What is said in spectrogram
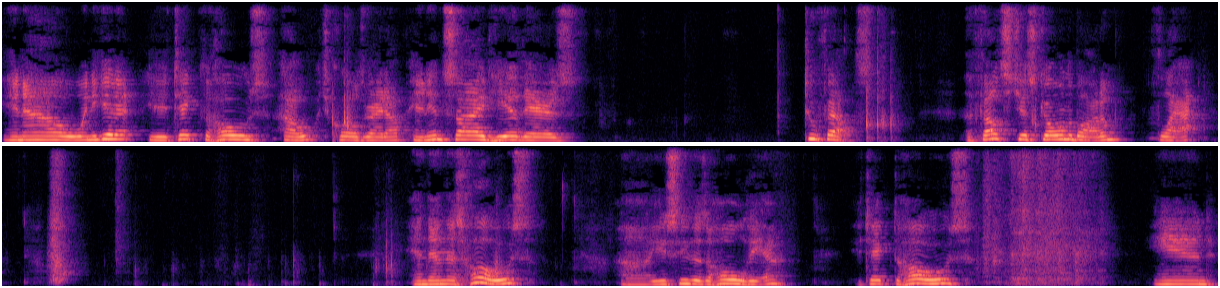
And now when you get it, you take the hose out, which coils right up, and inside here there's two felts. The felts just go on the bottom, flat. And then this hose, uh, you see there's a hole here. You take the hose and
